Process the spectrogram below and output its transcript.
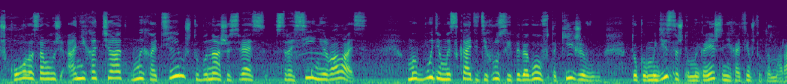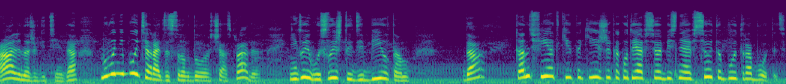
школа самая лучшая. Они хотят, мы хотим, чтобы наша связь с Россией не рвалась. Мы будем искать этих русских педагогов таких же, только мы единственное, что мы, конечно, не хотим, чтобы там орали наших детей, да. Но вы не будете орать за 40 долларов в час, правда? И никто не будет слышать, ты дебил, там, да. Конфетки такие же, как вот я все объясняю, все это будет работать.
